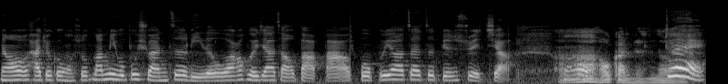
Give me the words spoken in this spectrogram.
然后他就跟我说：“妈咪，我不喜欢这里了，我要回家找爸爸，我不要在这边睡觉。”啊，好感人哦。对，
